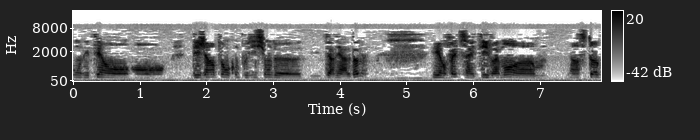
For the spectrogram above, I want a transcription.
où on était en, déjà un peu en composition du dernier album, et en fait ça a été vraiment un stop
